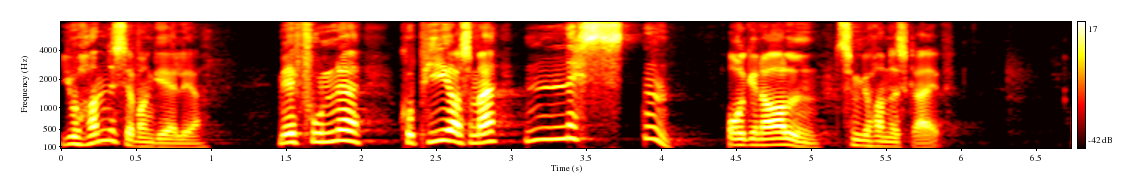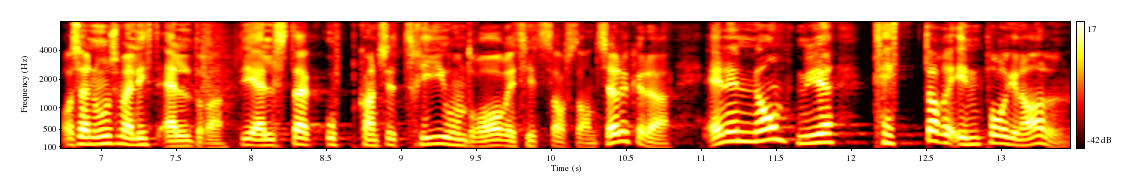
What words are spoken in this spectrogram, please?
Johannesevangeliet. Vi har funnet kopier som er nesten originalen som Johannes skrev. Og så er det noen som er litt eldre. De eldste er opp kanskje 300 år i tidsavstand. Ser du ikke det? En enormt mye tettere innpå originalen.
